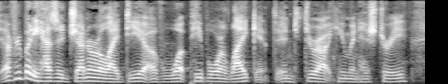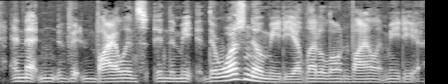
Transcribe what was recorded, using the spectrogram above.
Everybody has a general idea of what people were like in, in throughout human history, and that violence in the me- there was no media, let alone violent media.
